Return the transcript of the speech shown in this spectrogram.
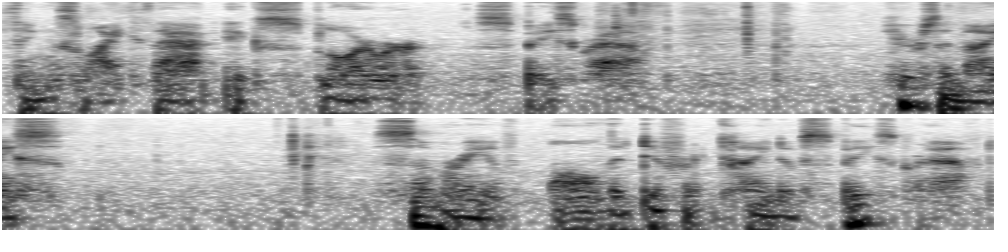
things like that, explorer spacecraft. Here's a nice summary of all the different kind of spacecraft.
